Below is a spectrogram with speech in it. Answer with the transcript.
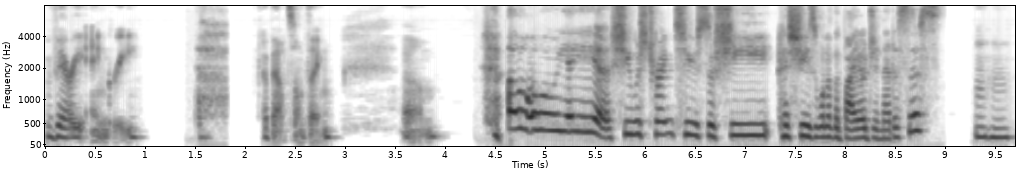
very angry about something. Um Oh, oh, oh, yeah, yeah, yeah. She was trying to. So she, because she's one of the biogeneticists. mhm.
